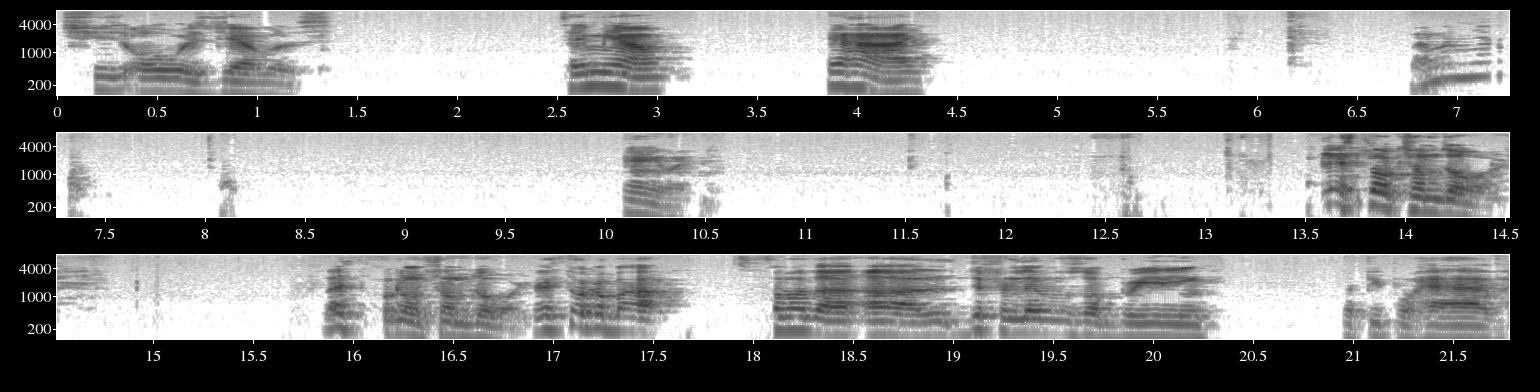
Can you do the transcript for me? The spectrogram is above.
She's always jealous. Say meow. Say hi. Anyway, let's talk some dogs. Let's talk on some dogs. Let's talk about some of the uh, different levels of breeding that people have,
